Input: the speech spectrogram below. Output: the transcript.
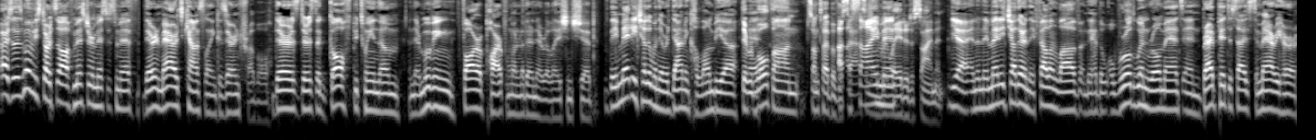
All right, so this movie starts off. Mr. and Mrs. Smith. They're in marriage counseling because they're in trouble. There's there's a gulf between them, and they're moving far apart from one another in their relationship. They met each other when they were down in Colombia. They were both on some type of assignment. related assignment. yeah, and then they met each other and they fell in love and they had the, a whirlwind romance. And Brad Pitt decides to marry her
